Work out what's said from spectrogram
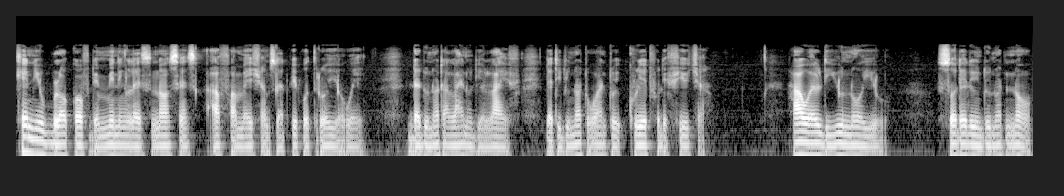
Can you block off the meaningless nonsense affirmations that people throw your way that do not align with your life, that you do not want to create for the future? How well do you know you so that you do not know,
